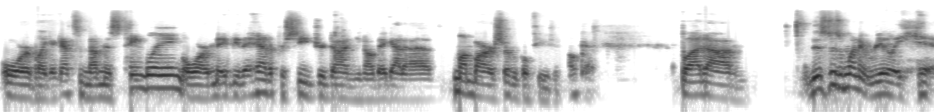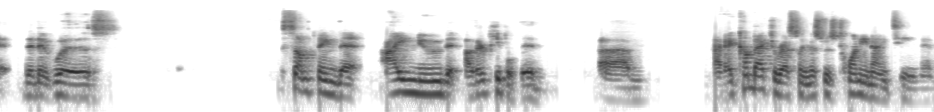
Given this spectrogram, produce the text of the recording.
or like I got some numbness tingling, or maybe they had a procedure done, you know, they got a lumbar cervical fusion. Okay. But um, this is when it really hit that it was something that I knew that other people did. Um, I had come back to wrestling. This was 2019, and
